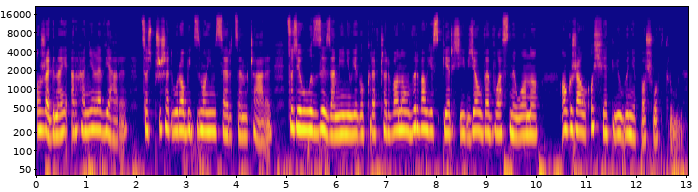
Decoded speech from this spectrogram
ożegnaj, archaniele wiary, coś przyszedł robić z moim sercem czary, coś łzy zamienił jego krew czerwoną, wyrwał je z piersi, wziął we własne łono, ogrzał, oświetlił, by nie poszło w trumnę.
